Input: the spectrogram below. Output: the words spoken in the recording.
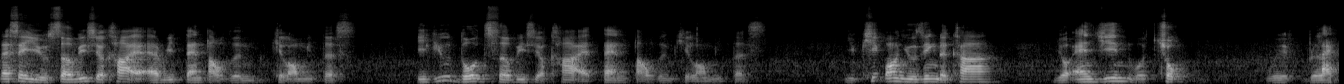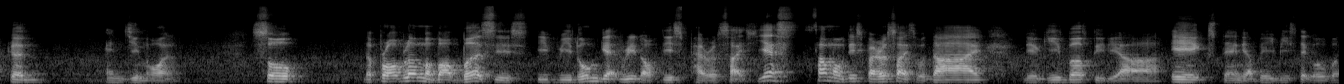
Let's say you service your car at every 10,000 kilometers. If you don't service your car at 10,000 kilometers, you keep on using the car, your engine will choke with blackened engine oil. So the problem about birds is if we don't get rid of these parasites, yes, some of these parasites will die, they'll give birth to their eggs, then their babies take over.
